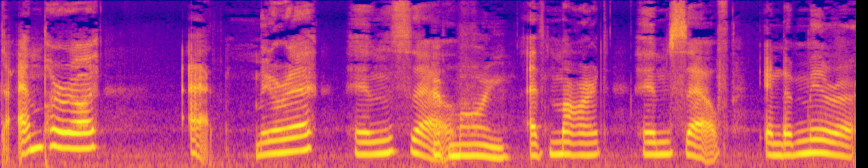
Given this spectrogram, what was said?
The emperor admired himself Admire. admired himself in the mirror.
